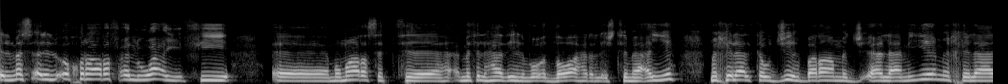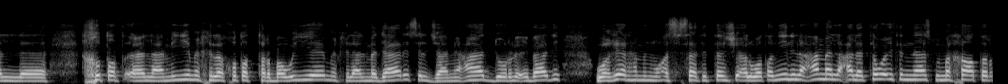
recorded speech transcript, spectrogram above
المسألة الأخرى رفع الوعي في ممارسة آه، مثل هذه الظواهر الاجتماعية من خلال توجيه برامج إعلامية من خلال آه، خطط إعلامية من خلال خطط تربوية من خلال المدارس الجامعات دور العبادة وغيرها من مؤسسات التنشئة الوطنية للعمل على توعية الناس بمخاطر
